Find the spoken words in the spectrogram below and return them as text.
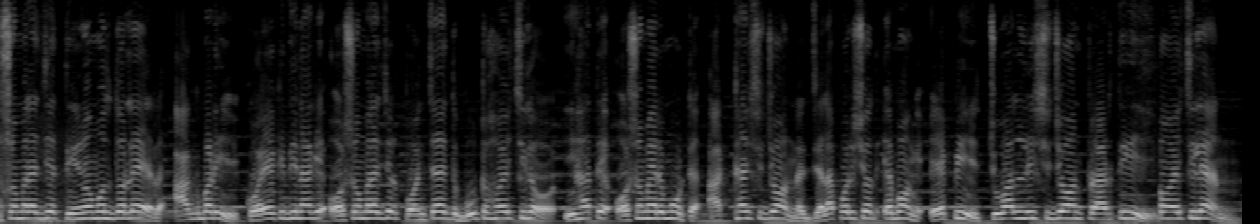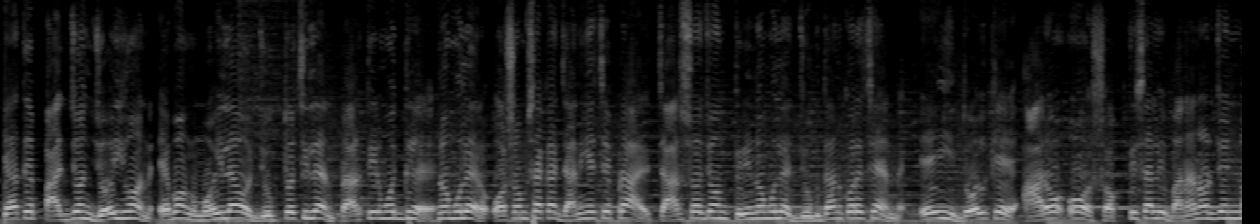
অসম রাজ্যে তৃণমূল দলের আগবাড়ি কয়েকদিন আগে অসম রাজ্যের পঞ্চায়েত বুট হয়েছিল। ইহাতে অসমের মোট আঠাইশ জন জেলা পরিষদ এবং এপি চুয়াল্লিশ জন প্রার্থী হয়েছিলেন। ইহাতে পাঁচজন জয়ী হন এবং মহিলাও যুক্ত ছিলেন প্রার্থীর মধ্যে। তৃণমূলের অসম শাখা জানিয়েছে, প্রায় চারশো জন তৃণমূলে যোগদান করেছেন এই দলকে আরও ও শক্তিশালী বানানোর জন্য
